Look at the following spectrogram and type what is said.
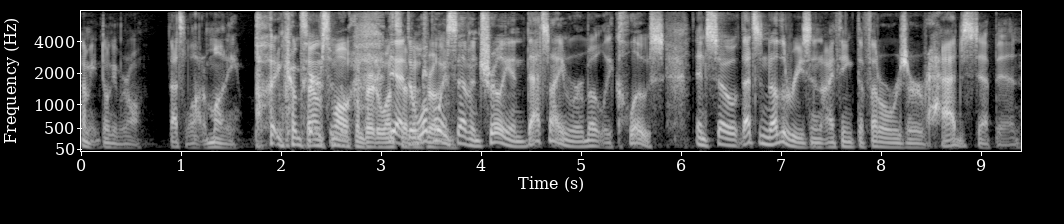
I mean, don't get me wrong, that's a lot of money. But in comparison small compared to yeah, to 1.7 trillion. 1.7 trillion, that's not even remotely close. And so that's another reason I think the Federal Reserve had to step in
